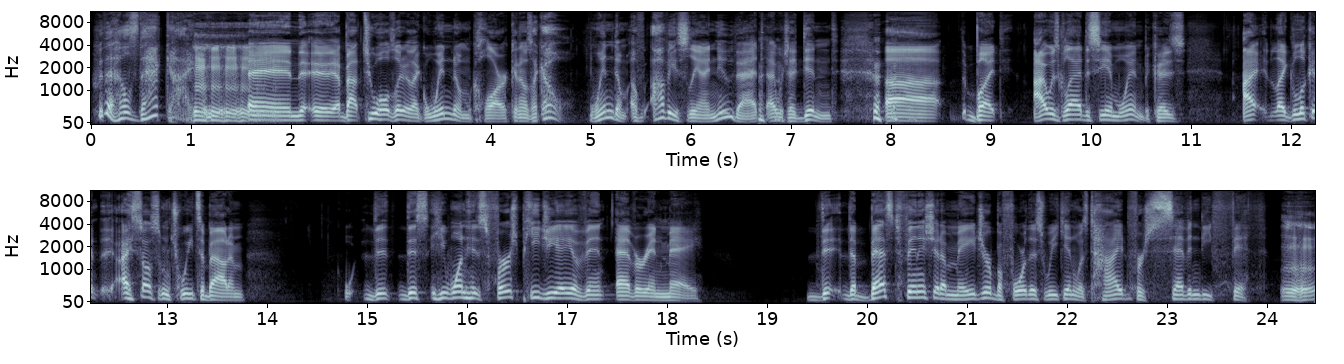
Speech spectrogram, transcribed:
Who the hell's that guy? and uh, about two holes later, like Wyndham Clark, and I was like, "Oh, Wyndham." Obviously, I knew that, uh, which I didn't. Uh, but I was glad to see him win because I like look at. I saw some tweets about him. Th- This he won his first PGA event ever in May. The the best finish at a major before this weekend was tied for 75th. hmm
